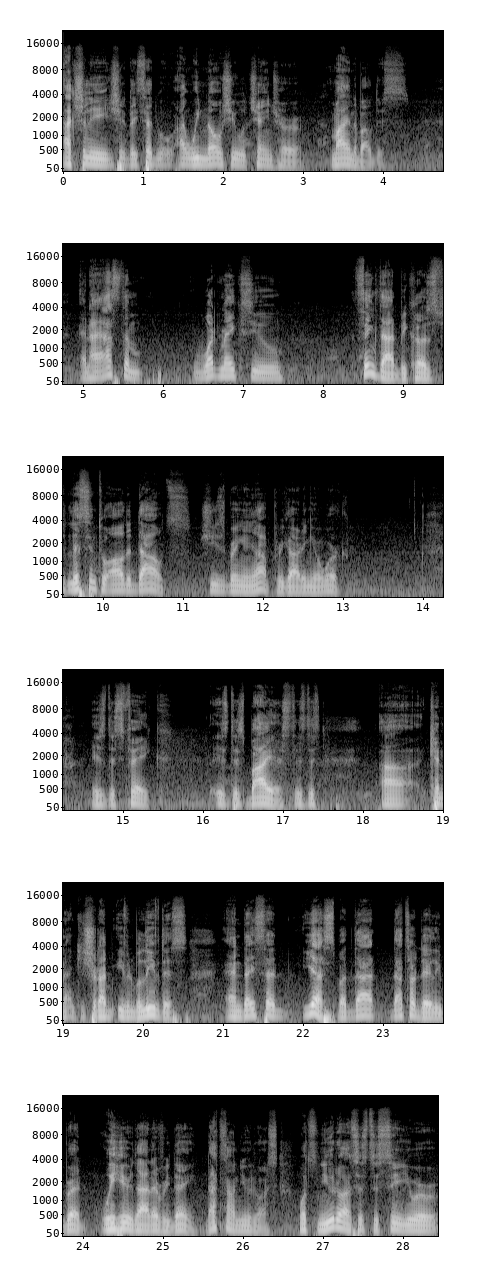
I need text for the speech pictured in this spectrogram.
Actually, she, they said we know she will change her mind about this, and I asked them, "What makes you think that?" Because listen to all the doubts she's bringing up regarding your work. Is this fake? Is this biased? Is this uh, can I, should I even believe this? And they said yes, but that that's our daily bread. We hear that every day. That's not new to us. What's new to us is to see you were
